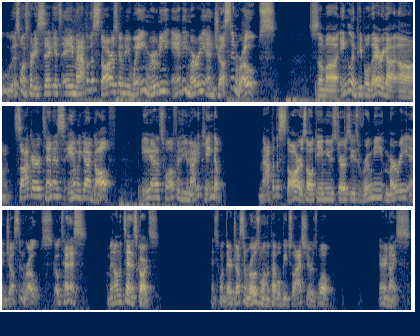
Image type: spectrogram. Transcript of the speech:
Ooh, this one's pretty sick. It's a map of the stars. It's Going to be Wayne Rooney, Andy Murray, and Justin Rose. Some uh, England people there. We got um, soccer, tennis, and we got golf. Eight out of twelve for the United Kingdom. Map of the stars. All game used jerseys. Rooney, Murray, and Justin Rose. Go tennis. I'm in on the tennis cards. Nice one there. Justin Rose won the Pebble Beach last year as well. Very nice.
